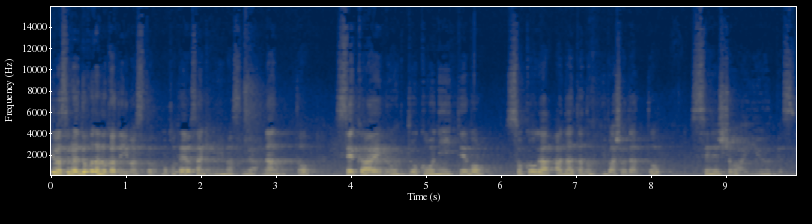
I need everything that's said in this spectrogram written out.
ではそれはどこなのかと言いますともう答えは先に言いますがなんと世界のどこにいてもそこがあなたの居場所だと聖書は言うんです。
